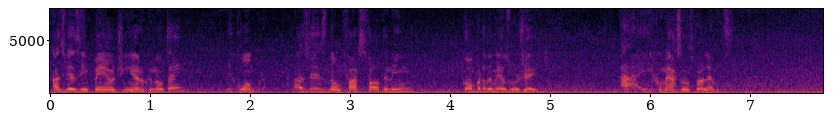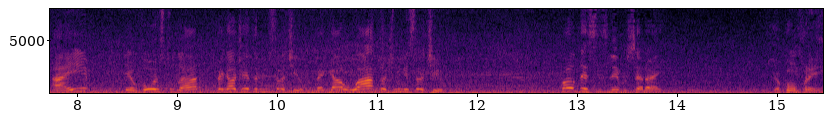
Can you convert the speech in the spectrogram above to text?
Às vezes empenha o dinheiro que não tem e compra. Às vezes não faz falta nenhum, compra do mesmo jeito. Aí começam os problemas. Aí eu vou estudar, pegar o direito administrativo, pegar o ato administrativo. Qual desses livros será aí? Eu comprei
